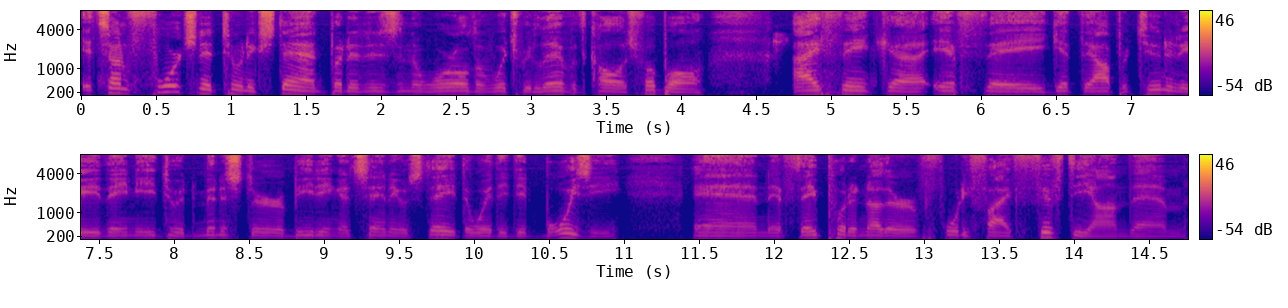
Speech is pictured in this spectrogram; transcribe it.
it's unfortunate to an extent, but it is in the world of which we live with college football. I think uh, if they get the opportunity, they need to administer a beating at San Diego State the way they did Boise and if they put another 45 50 on them,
